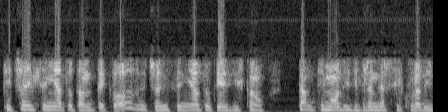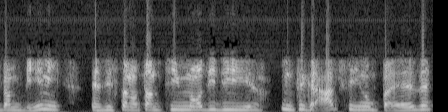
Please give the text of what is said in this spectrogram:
che ci ha insegnato tante cose, ci ha insegnato che esistono tanti modi di prendersi cura dei bambini, esistono tanti modi di integrarsi in un paese,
